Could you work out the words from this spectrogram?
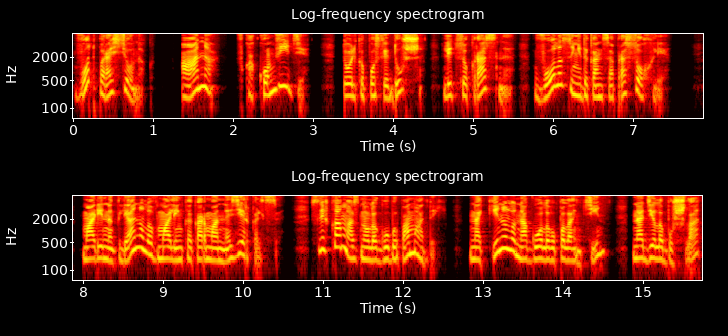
Вот поросенок. А она? В каком виде? Только после душа, лицо красное, волосы не до конца просохли. Марина глянула в маленькое карманное зеркальце, слегка мазнула губы помадой, накинула на голову палантин, надела бушлат,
